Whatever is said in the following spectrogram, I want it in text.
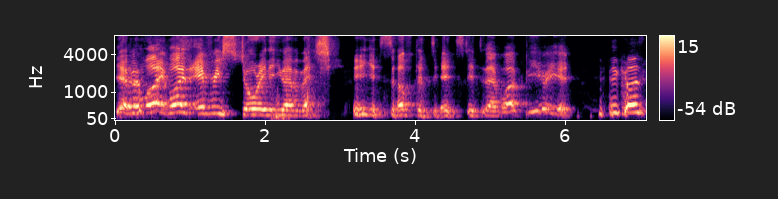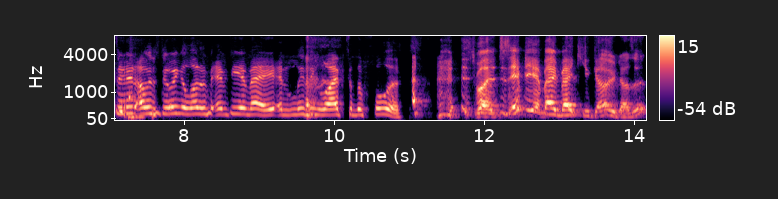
Yeah, but why? Why is every story that you have about shitting yourself condensed into that one period? Because, dude, I was doing a lot of MDMA and living life to the fullest. Does MDMA make you go? Does it?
